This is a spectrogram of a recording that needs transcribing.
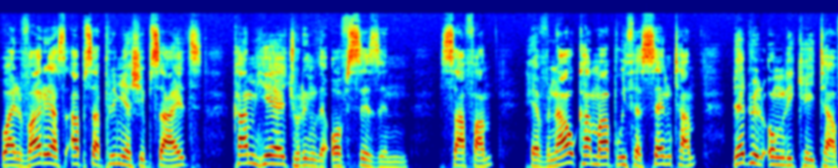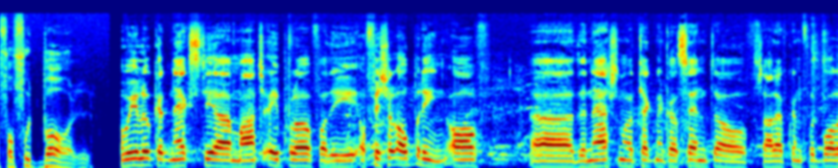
while various ABSA Premiership sides come here during the off-season. SAFA have now come up with a center that will only cater for football. We look at next year, March, April, for the official opening of uh, the National Technical Center of South African Football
